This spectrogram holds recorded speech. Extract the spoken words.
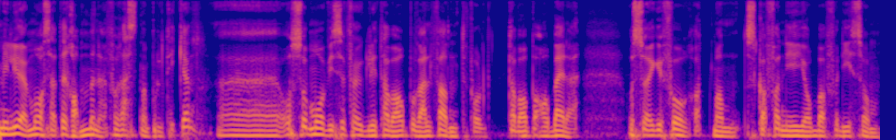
miljøet må sette rammene for resten av politikken. Eh, og så må vi selvfølgelig ta vare på velferden til folk, ta vare på arbeidet. Og sørge for at man skaffer nye jobber for de som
